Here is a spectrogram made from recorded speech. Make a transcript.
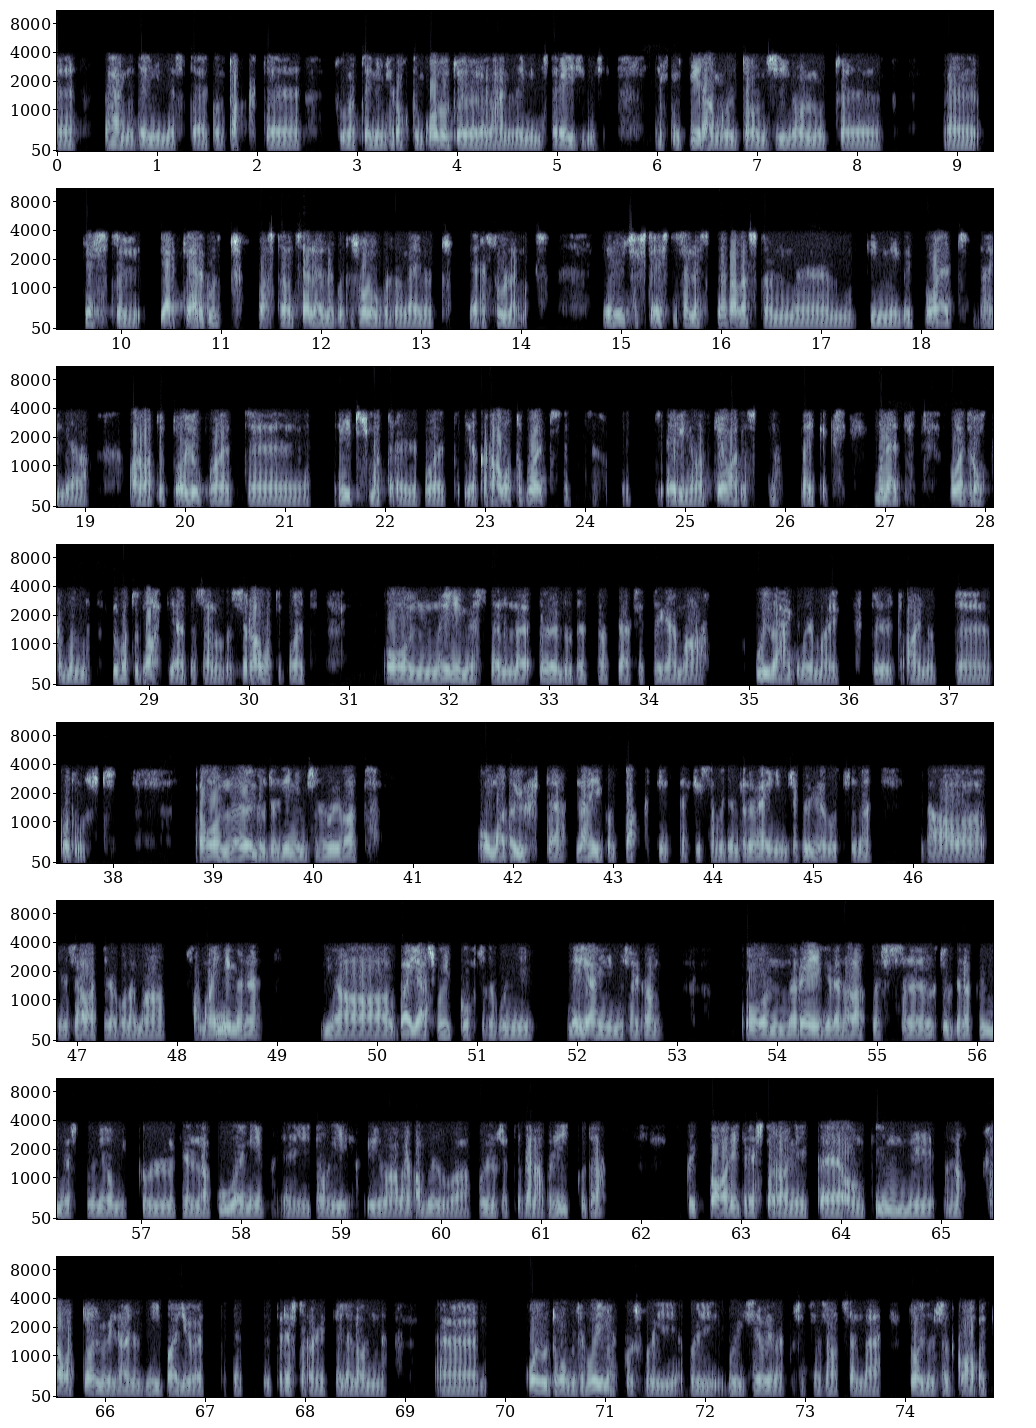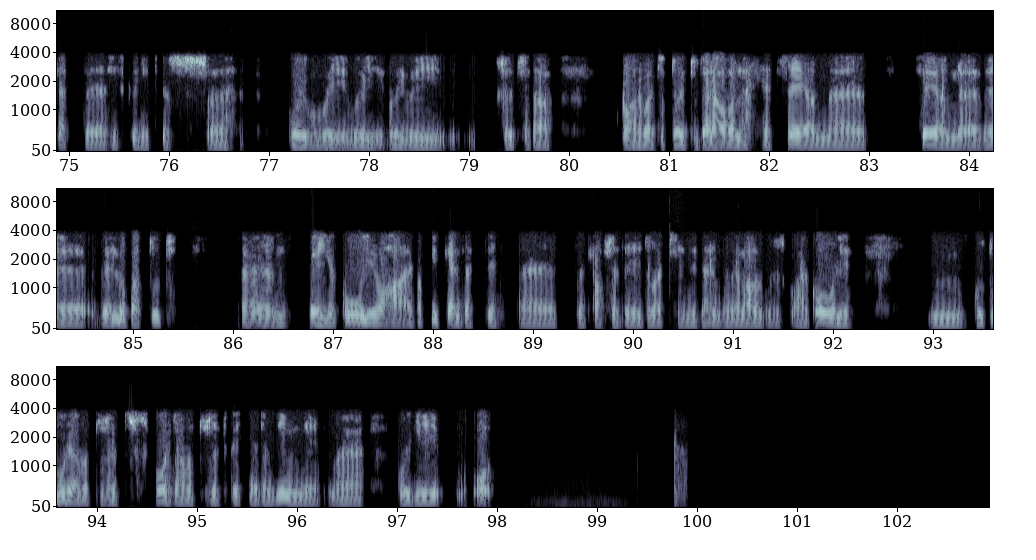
vähendada inimeste kontakte, suunata inimesi rohkem kodutööle, vähendada inimeste reisimisi. ehk neid piiranguid on siin olnud kestnud järk-järgult, vastavalt sellele, kuidas olukord on läinud järjest hullemaks. ja nüüdseks tõesti sellest nädalast on kinni kõik poed, välja arvatud toidupoed, eh, ehitusmaterjalide poed ja ka raamatupoed, et, et erinevalt kevadest, noh näiteks mõned poed rohkem on lubatud lahti jääda, sealhulgas raamatupoed, on inimestel öeldud, et nad peaksid tegema kui vähegi võimalik tööd ainult eh, kodust. On öeldud, et inimesed võivad omada ühte lähikontakti, ehk siis sa võid endale ühe inimese külla kutsuda ja, ja see alati peab olema sama inimene ja väljas võib kohtuda kuni nelja inimesega. on reegel, et alates õhtul kella kümnest kuni hommikul kella kuueni ei tohi ilma väga mõjuva põhjuseta tänaval liikuda. kõik baarid, restoranid on kinni, noh, saavad toimida ainult nii palju, et, et, et restoranid, kellel on äh, koju toomise võimekus või, või, või see võimekus, et sa saad selle toidu sealt koha pealt kätte ja siis kõnnid kas äh, koju või, või, või, või sööd seda kaasa võetud toitu tänaval, et see on, see on veel lubatud. Belgia koolivaheaega pikendati, et lapsed ei tuleks nüüd järgmise nädala alguses kohe kooli. Kultuuriasutused, spordiasutused, kõik need on kinni, kuigi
